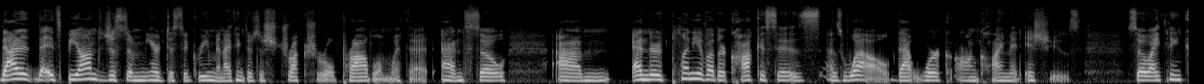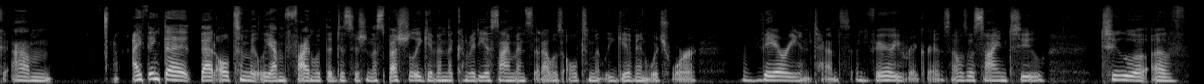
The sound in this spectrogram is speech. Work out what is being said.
that- it's beyond just a mere disagreement. I think there's a structural problem with it, and so. Um, and there's plenty of other caucuses as well that work on climate issues. So I think um, I think that that ultimately I'm fine with the decision, especially given the committee assignments that I was ultimately given, which were very intense and very rigorous. I was assigned to two of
